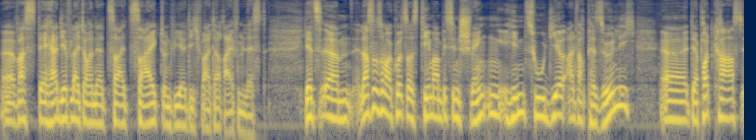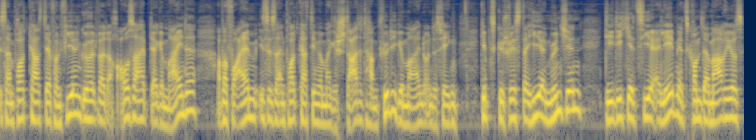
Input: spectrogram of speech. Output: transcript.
was der Herr dir vielleicht auch in der Zeit zeigt und wie er dich weiter reifen lässt. Jetzt ähm, lass uns noch mal kurz das Thema ein bisschen schwenken hin zu dir einfach persönlich. Äh, der Podcast ist ein Podcast, der von vielen gehört wird, auch außerhalb der Gemeinde. Aber vor allem ist es ein Podcast, den wir mal gestartet haben für die Gemeinde. Und deswegen gibt es Geschwister hier in München, die dich jetzt hier erleben. Jetzt kommt der Marius.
